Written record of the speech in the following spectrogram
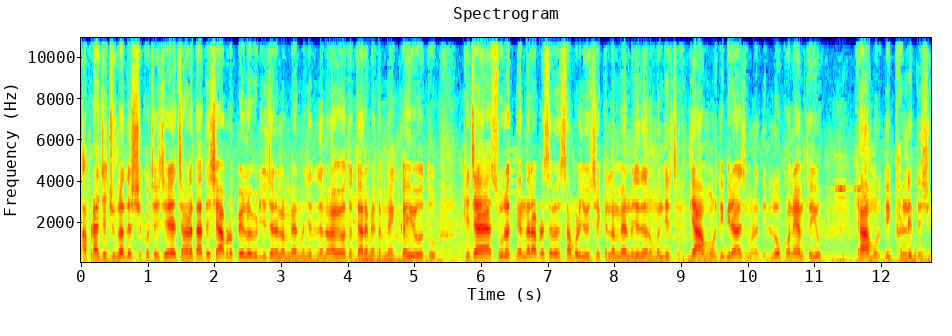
આપણા જે જૂના દર્શકો છે, જે જાણતા થશે આપણો પહેલો વીડિયો જ્યારે લંબે હનુમાન દાદાનો આવ્યો હતો, ત્યારે મેં તમને કહ્યું હતું કે જ્યાં સુરતની અંદર આપણે સાંભળ્યું છે કે લંબે હનુમાન દાદાનું મંદિર છે, ત્યાં મૂર્તિ બિરાજમાન હતી. લોકોને એમ થયું કે આ મૂર્તિ ખંડિત છે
